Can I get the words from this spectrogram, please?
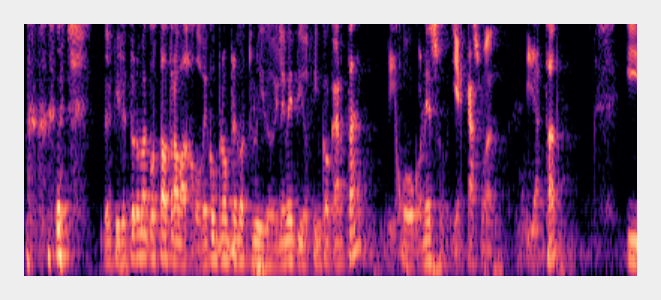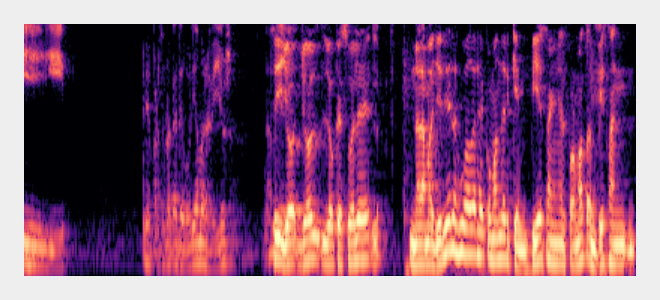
Es decir, esto no me ha costado trabajo. Me he comprado un preconstruido y le he metido cinco cartas y juego con eso. Y es casual. Y ya está. Y me parece una categoría maravillosa. Sí, yo, yo lo que suele... La mayoría de los jugadores de Commander que empiezan en el formato, empiezan,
